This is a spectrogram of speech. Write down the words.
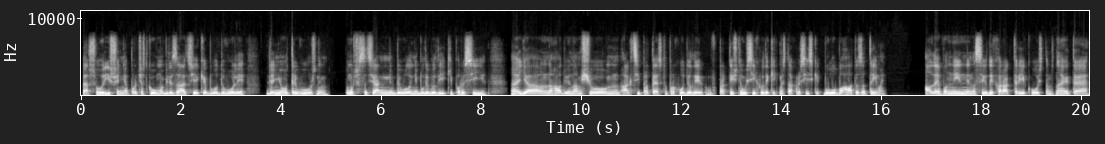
першого рішення про часткову мобілізацію, яке було доволі для нього тривожним, тому що соціальні невдоволення були великі по Росії. Я нагадую нам, що акції протесту проходили в практично усіх великих містах російських. Було багато затримань, але вони не носили характер якогось там, знаєте,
